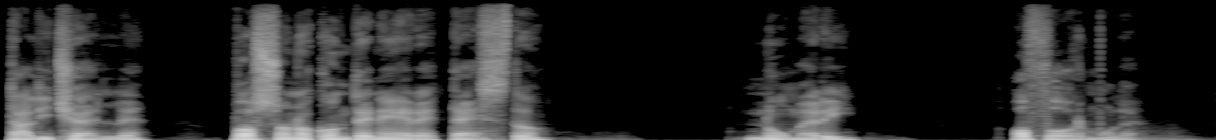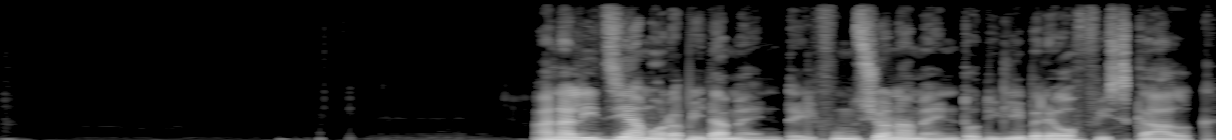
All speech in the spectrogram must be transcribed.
Tali celle possono contenere testo, numeri o formule. Analizziamo rapidamente il funzionamento di LibreOffice Calc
